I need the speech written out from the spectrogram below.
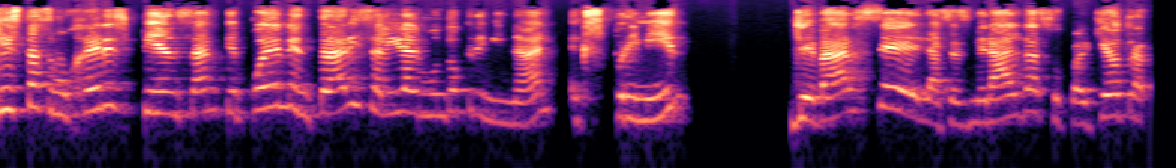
Que estas mujeres piensan que pueden entrar y salir al mundo criminal, exprimir, llevarse las esmeraldas o cualquier otra,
